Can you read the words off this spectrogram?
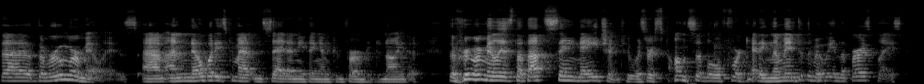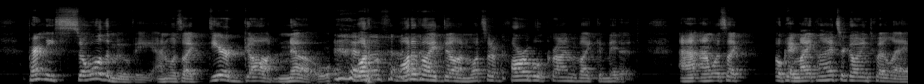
the the rumor mill is, um, and nobody's come out and said anything and confirmed or denied it. The rumor mill is that that same agent who was responsible for getting them into the movie in the first place apparently saw the movie and was like, "Dear God, no! What what have I done? What sort of horrible crime have I committed?" Uh, and was like, "Okay, my clients are going to LA."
